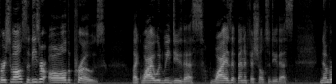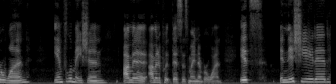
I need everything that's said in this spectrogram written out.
First of all, so these are all the pros. Like, why would we do this? Why is it beneficial to do this? Number one, inflammation. I'm going to I'm going to put this as my number one. It's initiated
